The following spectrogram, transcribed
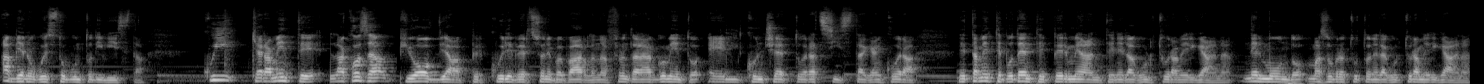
abbiano questo punto di vista. Qui chiaramente la cosa più ovvia per cui le persone poi parlano, affrontano l'argomento è il concetto razzista che è ancora nettamente potente e permeante nella cultura americana, nel mondo, ma soprattutto nella cultura americana,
